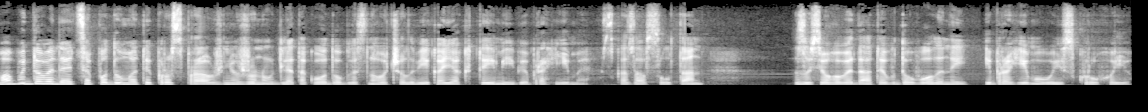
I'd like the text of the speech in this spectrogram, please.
Мабуть, доведеться подумати про справжню жону для такого доблесного чоловіка, як ти, мій Ібрагіме, сказав султан, з усього видати вдоволений Ібрагімовою скрухою,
